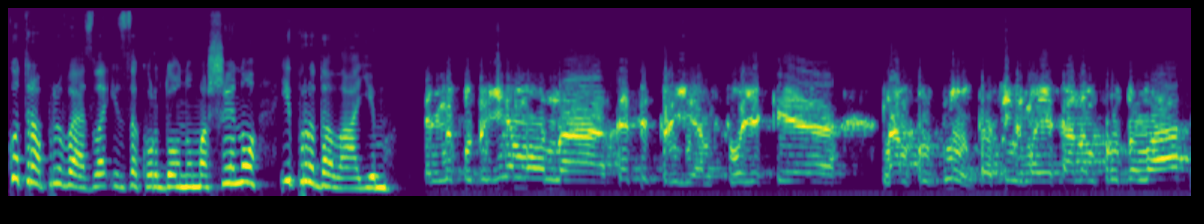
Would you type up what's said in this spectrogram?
котра привезла із-за кордону машину і продала їм. Ми подаємо на те підприємство, яке нам ну, та фірма, яка нам продала,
